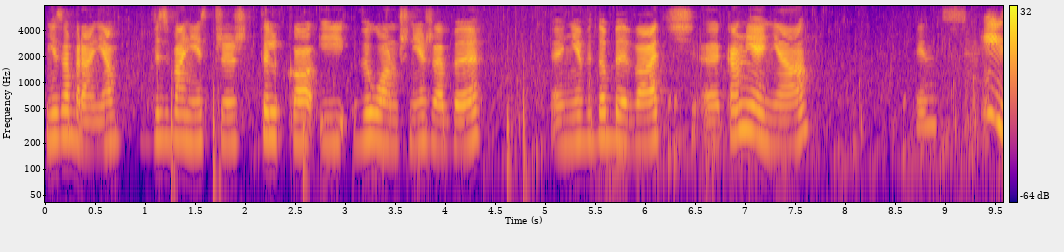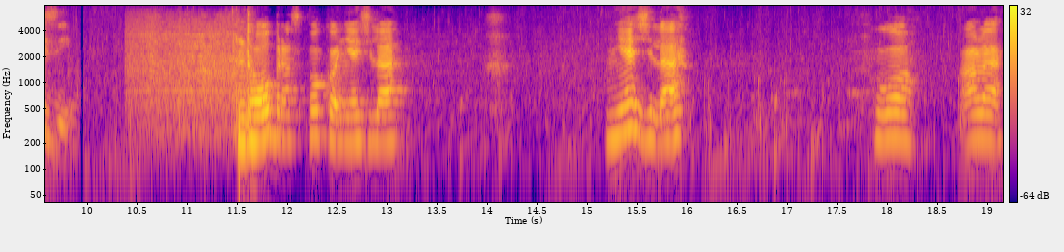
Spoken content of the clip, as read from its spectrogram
nie zabrania. Wyzwanie jest przecież tylko i wyłącznie, żeby e, nie wydobywać e, kamienia. Więc easy. Dobra, spoko, nieźle. Nieźle. Ło, ale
